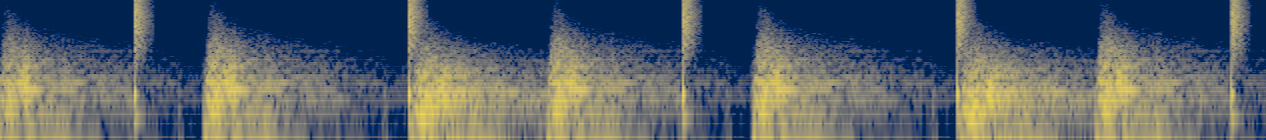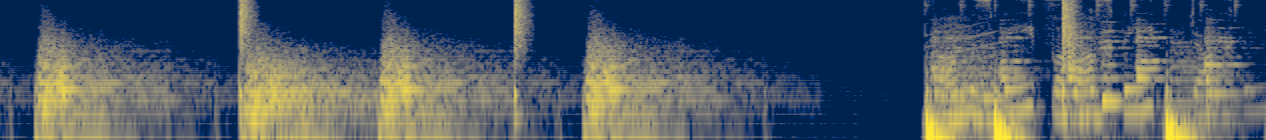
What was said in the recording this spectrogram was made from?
Bums beats, bums beats, duck beats.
